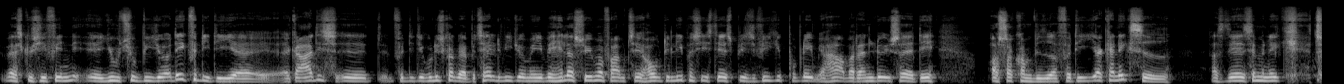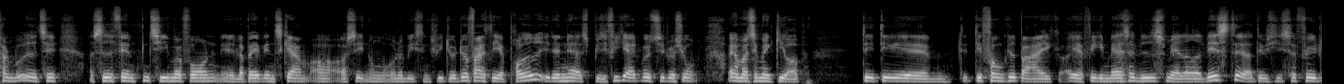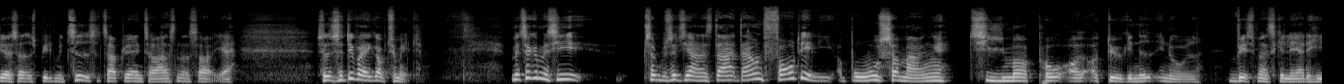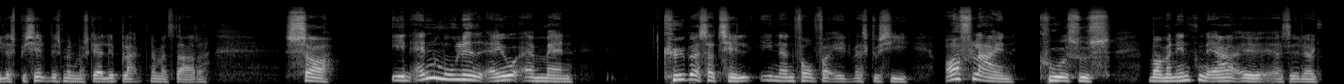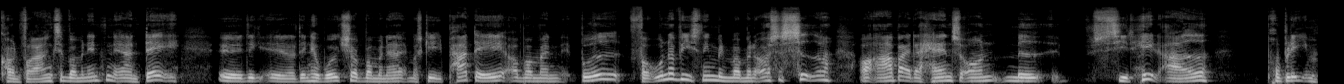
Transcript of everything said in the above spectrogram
hvad skal vi sige, finde øh, YouTube-videoer. Det er ikke fordi, de er, er gratis, øh, fordi det kunne lige så godt være betalte videoer, men jeg vil hellere søge mig frem til, hov, det er lige præcis det specifikke problem, jeg har, hvordan løser jeg det, og så komme videre, fordi jeg kan ikke sidde, altså det er simpelthen ikke tålmodighed til at sidde 15 timer foran eller bag ved en skærm og, og se nogle undervisningsvideoer. Det var faktisk det, jeg prøvede i den her specifikke AdWords-situation, og jeg må simpelthen give op det, det, øh, det, det fungerede bare ikke, og jeg fik en masse at vide, som jeg allerede vidste, og det vil sige, så følte jeg, at jeg sad og spildte min tid, så tabte jeg interessen, og så, ja. Så, så det var ikke optimalt. Men så kan man sige, som du selv siger, Anders, der, der er jo en fordel i at bruge så mange timer på at, at dykke ned i noget, hvis man skal lære det hele, og specielt hvis man måske er lidt blank, når man starter. Så en anden mulighed er jo, at man køber sig til en eller anden form for et, hvad skal vi sige, offline kursus, hvor man enten er, øh, altså eller en konference, hvor man enten er en dag, øh, det, eller den her workshop, hvor man er måske et par dage, og hvor man både får undervisning, men hvor man også sidder og arbejder hands-on med sit helt eget problem.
